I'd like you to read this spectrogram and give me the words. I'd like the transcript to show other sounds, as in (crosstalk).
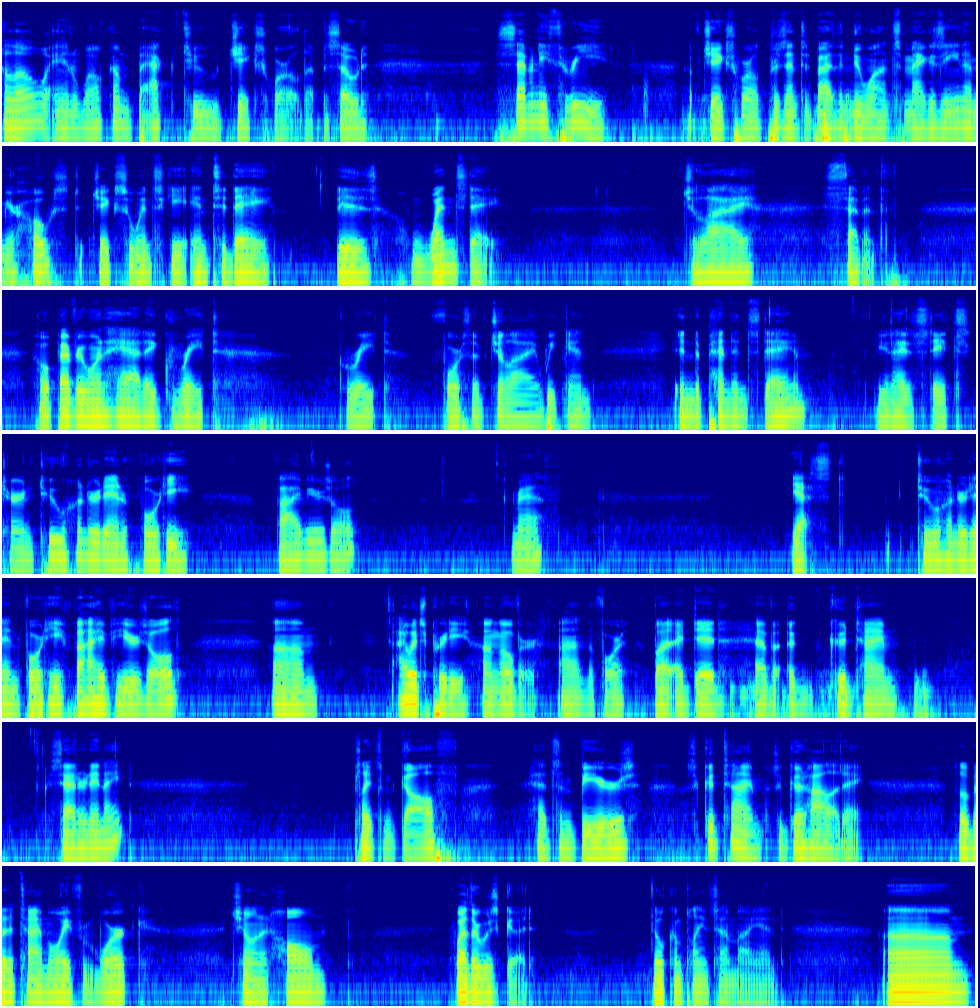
Hello and welcome back to Jake's World, episode 73 of Jake's World, presented by the Nuance Magazine. I'm your host, Jake Sawinski, and today is Wednesday, July 7th. Hope everyone had a great, great 4th of July weekend. Independence Day the United States turned 245 years old. Math. Yes, 245 years old. Um, I was pretty hungover on the 4th, but I did have a good time Saturday night. Played some golf, had some beers. It was a good time. It was a good holiday little bit of time away from work, chilling at home. Weather was good. No complaints on my end. Um,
